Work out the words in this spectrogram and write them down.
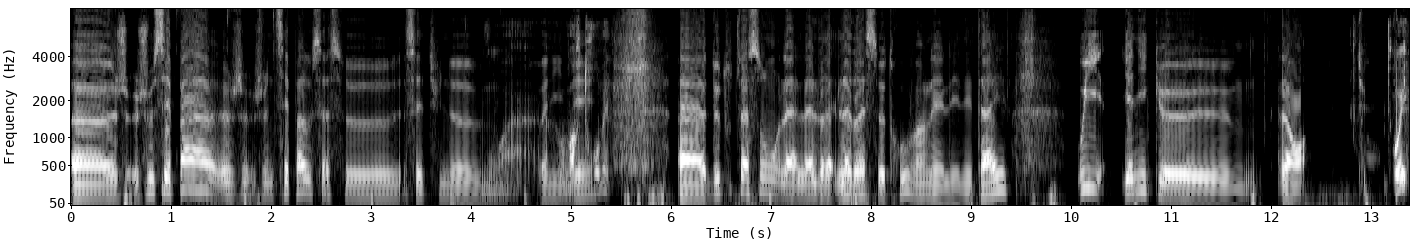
Euh, je, je sais pas, je, je ne sais pas où ça se. C'est une Ouais, bonne On va idée. retrouver. Euh, de toute façon, la- l'adre- l'adresse se trouve, hein, les, les détails. Oui, Yannick. euh, alors. Tu, Oui.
